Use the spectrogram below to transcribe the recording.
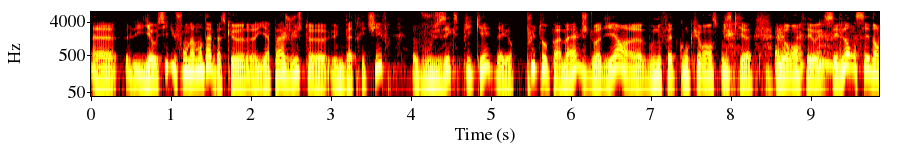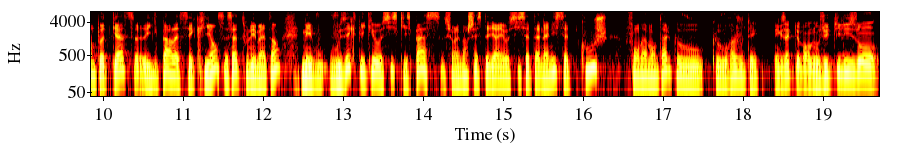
il y a aussi du fondamental, parce qu'il n'y a pas juste une batterie de chiffres. Vous expliquez, d'ailleurs, plus pas mal, je dois dire. Euh, vous nous faites concurrence puisque Laurent s'est lancé dans le podcast. Il parle à ses clients, c'est ça tous les matins. Mais vous, vous expliquez aussi ce qui se passe sur les marchés. C'est-à-dire, il y a aussi cette analyse, cette couche fondamentale que vous, que vous rajoutez. Exactement. Nous utilisons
